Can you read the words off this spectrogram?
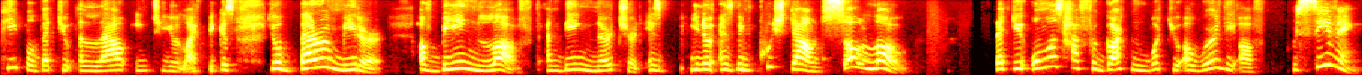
people that you allow into your life because your barometer of being loved and being nurtured is you know has been pushed down so low that you almost have forgotten what you are worthy of receiving.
